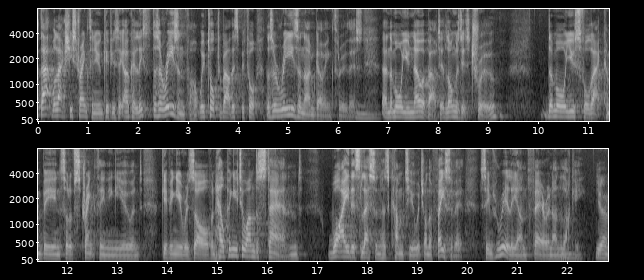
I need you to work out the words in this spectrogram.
that will actually strengthen you and give you think, okay, at least there's a reason for. It. We've talked about this before. There's a reason I'm going through this, mm. and the more you know about it, as long as it's true, the more useful that can be in sort of strengthening you and giving you resolve and helping you to understand why this lesson has come to you, which on the face of it seems really unfair and unlucky. Yeah.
